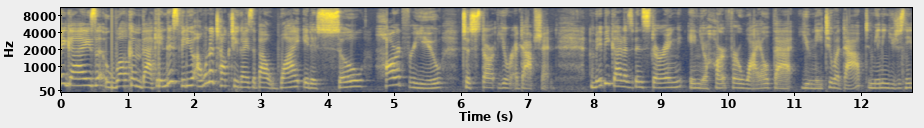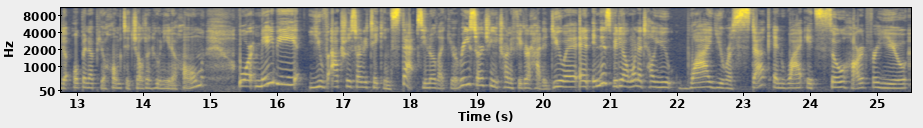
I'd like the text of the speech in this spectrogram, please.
Hey guys, welcome back. In this video, I want to talk to you guys about why it is so hard for you to start your adoption. Maybe God has been stirring in your heart for a while that you need to adopt, meaning you just need to open up your home to children who need a home. Or maybe you've actually started taking steps, you know, like you're researching, you're trying to figure out how to do it. And in this video, I want to tell you why you are stuck and why it's so hard for you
